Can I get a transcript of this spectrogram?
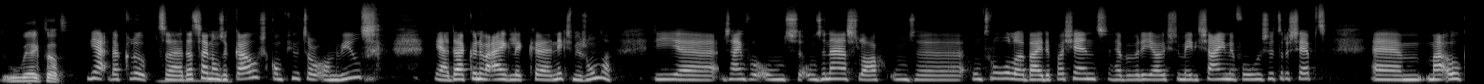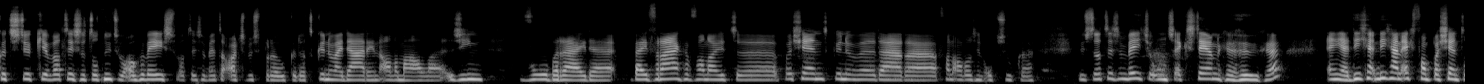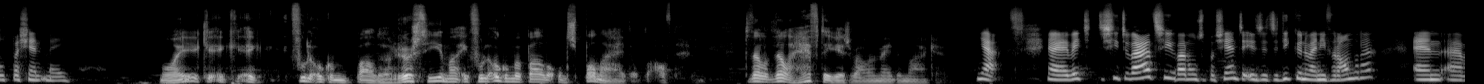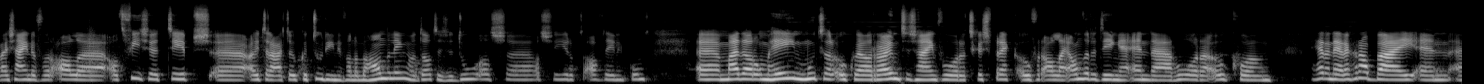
Hoe werkt dat? Ja, dat klopt. Uh, dat zijn onze COWS, Computer on Wheels. ja, daar kunnen we eigenlijk uh, niks meer zonder. Die zijn voor ons onze naslag, onze controle bij de patiënt. Hebben we de juiste medicijnen volgens het recept. Um, maar ook het stukje, wat is er tot nu toe al geweest? Wat is er met de arts besproken? Dat kunnen wij daarin allemaal zien voorbereiden. Bij vragen vanuit de patiënt kunnen we daar uh, van alles in opzoeken. Dus dat is een beetje ons externe geheugen. En ja, die gaan, die gaan echt van patiënt tot patiënt mee. Mooi. Ik, ik, ik, ik voel ook een bepaalde rust hier, maar ik voel ook een bepaalde ontspannenheid op de afdeling. Terwijl het wel heftig is waar we mee te maken hebben. Ja, ja weet je, de situatie waar onze patiënten in zitten, die kunnen wij niet veranderen. En uh, wij zijn er voor alle adviezen, tips, uh, uiteraard ook het toedienen van de behandeling, want dat is het doel als, uh, als ze hier op de afdeling komt. maar daaromheen moet er ook wel ruimte zijn voor het gesprek over allerlei andere dingen. En daar horen ook gewoon her en der grap bij. En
